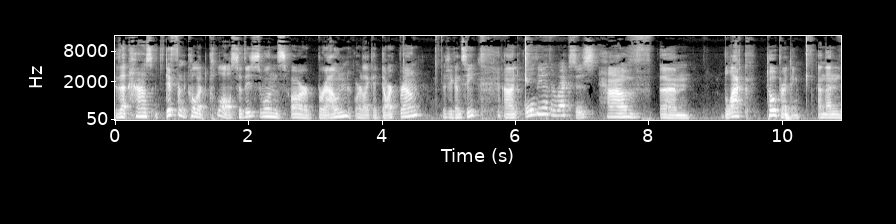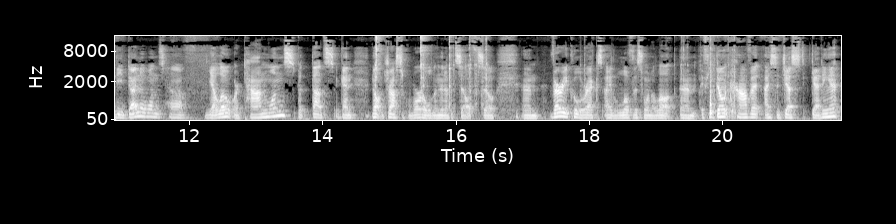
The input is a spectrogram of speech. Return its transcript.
that has different colored claws. So these ones are brown or like a dark brown as you can see. And all the other Rexes have um, black toe printing and then the dino ones have yellow or tan ones, but that's, again, not Jurassic World in and of itself. So, um, very cool Rex. I love this one a lot. Um, if you don't have it, I suggest getting it.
